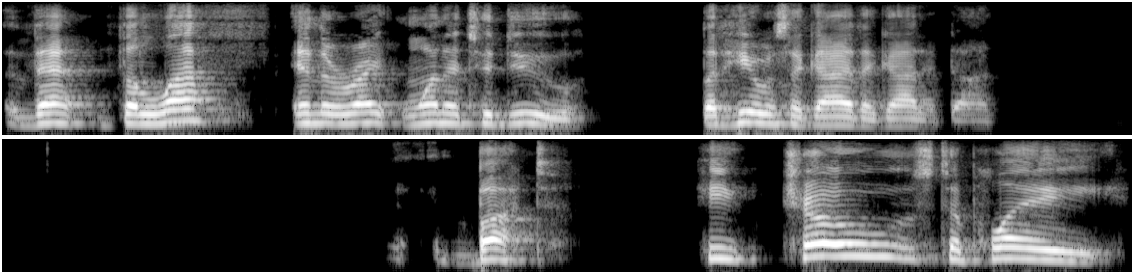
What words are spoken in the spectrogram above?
that the left and the right wanted to do, but here was a guy that got it done. But he chose to play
